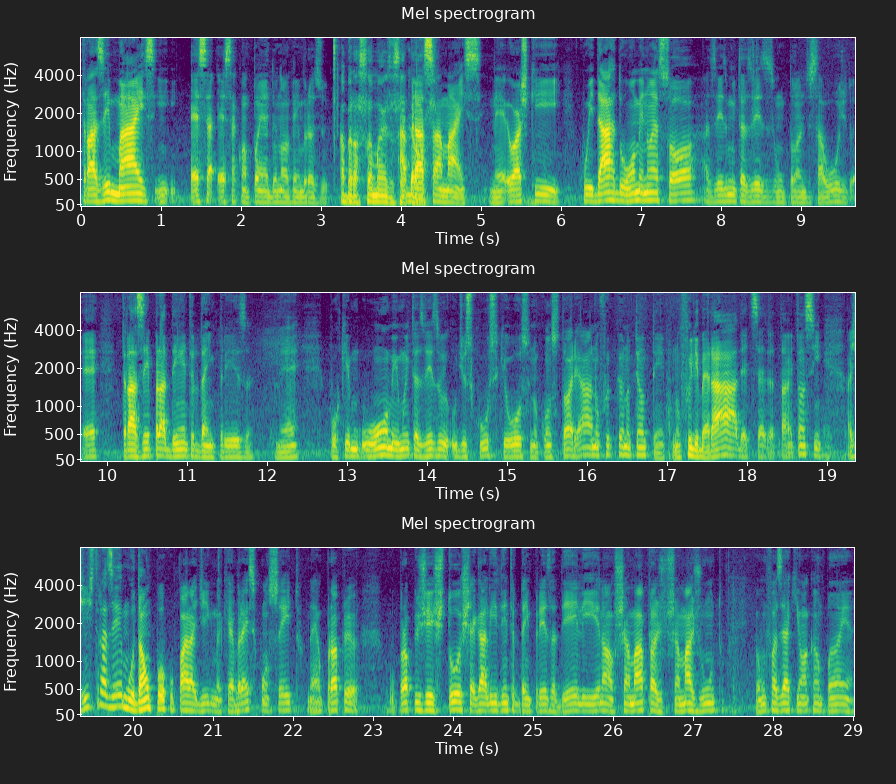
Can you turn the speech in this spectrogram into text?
trazer mais essa, essa campanha do Novembro Azul. Abraçar mais essa Abraçar causa. mais. Né? Eu acho que cuidar do homem não é só, às vezes, muitas vezes, um plano de saúde, é trazer para dentro da empresa, né? Porque o homem, muitas vezes, o, o, discurso que eu ouço no consultório, ah, não fui porque eu não tenho tempo, não fui liberado, etc. Tal. Então, assim, a gente trazer, mudar um pouco o paradigma, quebrar esse conceito, né? O próprio, o próprio gestor chegar ali dentro da empresa dele e, não, chamar para chamar junto, vamos fazer aqui uma campanha.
